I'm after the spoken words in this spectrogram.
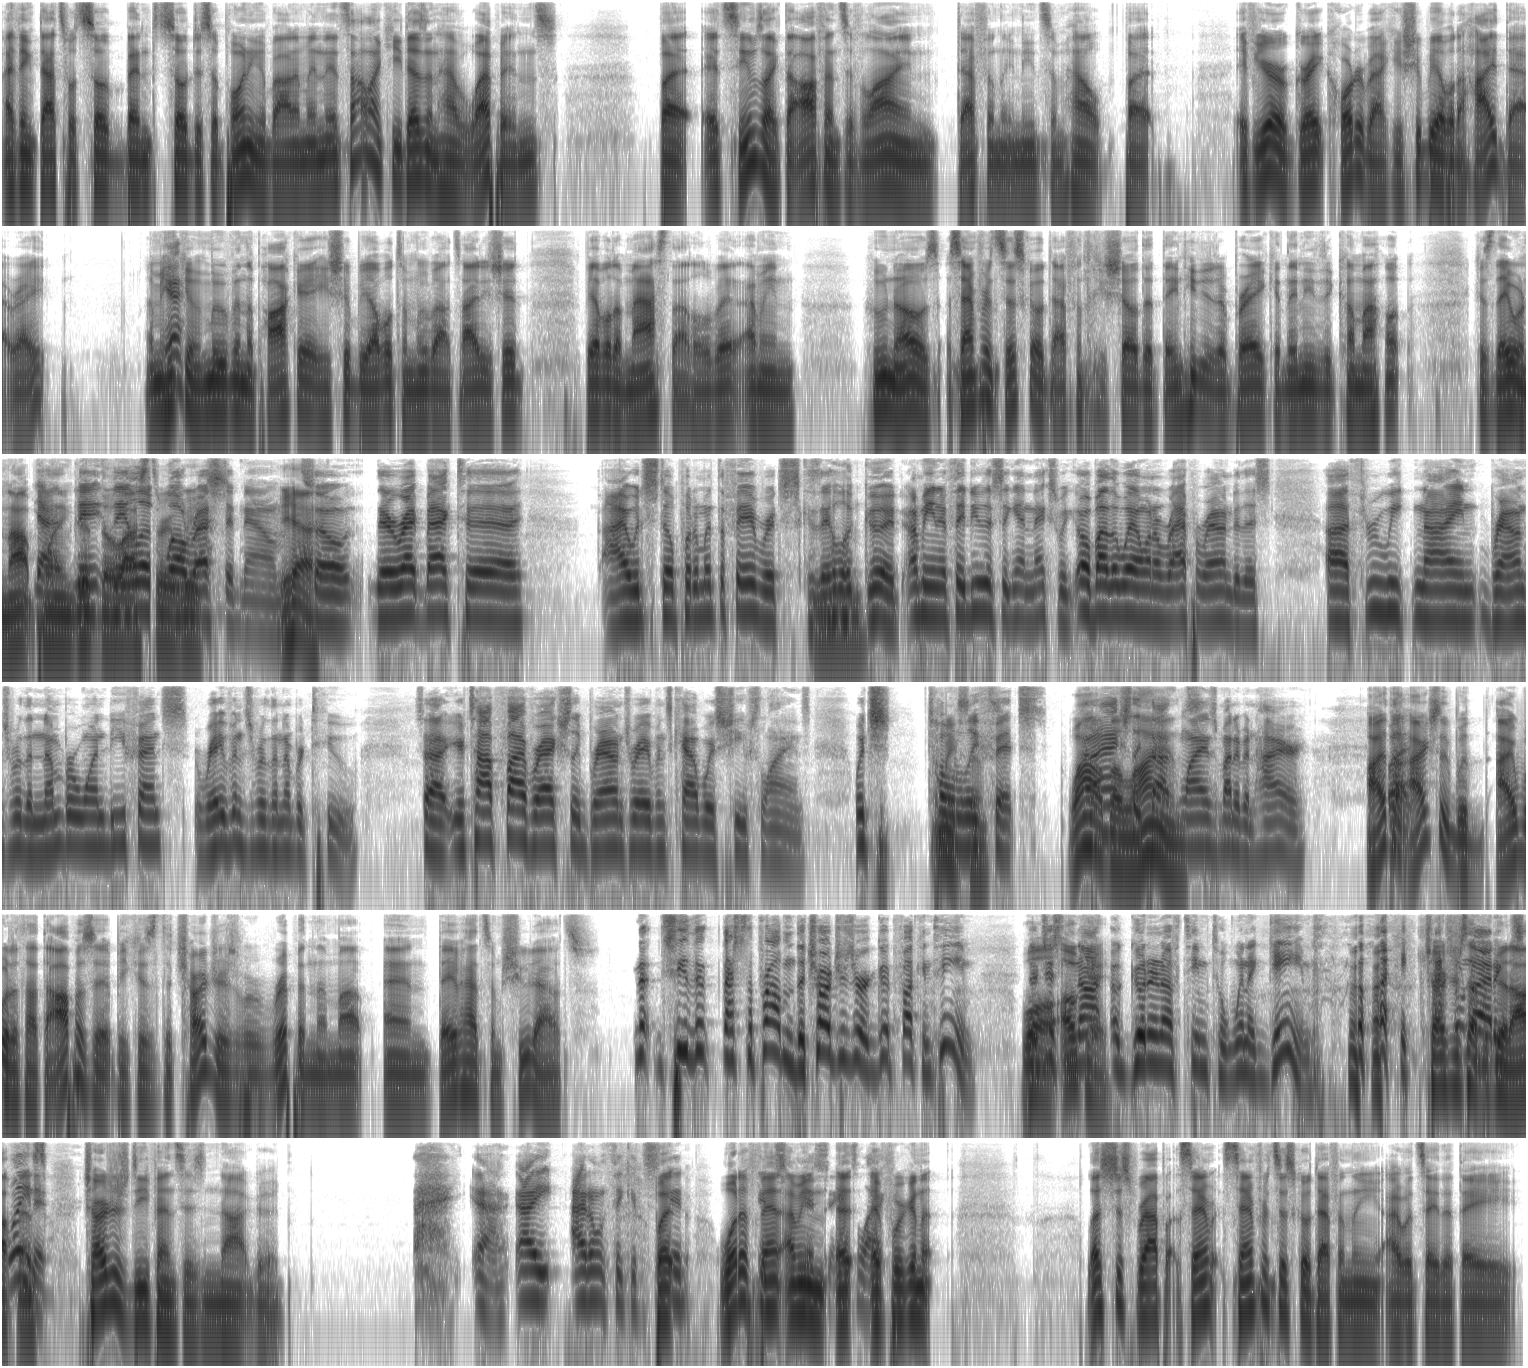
I think that's what's so been so disappointing about him. And it's not like he doesn't have weapons, but it seems like the offensive line definitely needs some help. But if you're a great quarterback, you should be able to hide that, right? I mean, Yeah. he can move in the pocket. He should be able to move outside. He should be able to mask that a little bit. I mean, who knows? San Francisco definitely showed that they needed a break and they needed to come out because they were not Yeah, playing they, good the they last look three well weeks. rested now. Yeah. So they're right back to. I would still put them at the favorites because they Mm-hmm. look good. I mean, if they do this again next week. Oh, by the way, I want to wrap around to this. Uh, through week nine, Browns were the number one defense. Ravens were the number two. So your top five were actually Browns, Ravens, Cowboys, Chiefs, Lions, which totally fits. Wow, I the Lions. thought Lions might have been higher. I thought I actually would I would have thought the opposite because the Chargers were ripping them up and they've had some shootouts. See, that, that's the problem. The Chargers are a good fucking team. Well, They're just okay. not a good enough team to win a game. like, Chargers I don't know have a good how to explain offense. Chargers defense is not good. Yeah, I, I don't think it's. But it, what if it's I mean. Uh, if we're gonna let's just wrap up San, San Francisco definitely I would say that they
